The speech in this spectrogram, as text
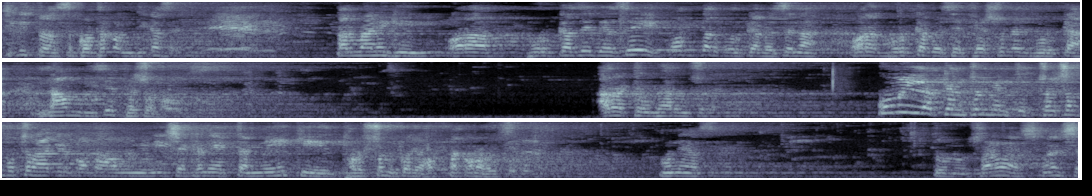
ঠিকই তো আছে, কথা কম, ঠিক আছে? তার মানে কি, ওরা বোরকা যে বেছে, পর্দার বোরকা বেছে না, ওরা বোরকা বেছে ফ্যাশনের বোরকা, নাম দিছে ফ্যাশন হাউস। আর একটা উদাহরণ শোনেন কুমিল্লা ক্যান্টনমেন্টে ছয় সাত বছর আগের কথা হবে সেখানে একটা মেয়েকে ধর্ষণ করে হত্যা করা হয়েছিল। মনে আছে? তনু, সাবাস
